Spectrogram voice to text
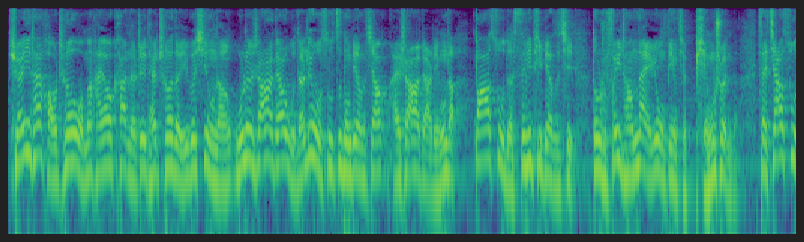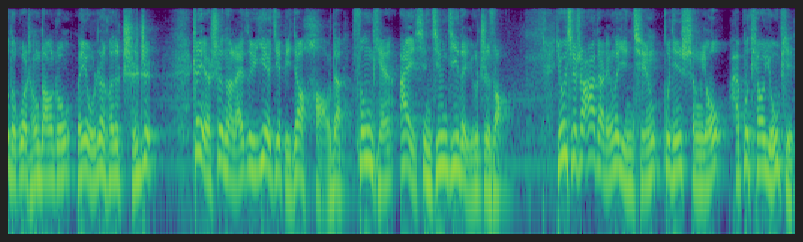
选一台好车，我们还要看的这台车的一个性能，无论是2.5的六速自动变速箱，还是2.0的八速的 CVT 变速器，都是非常耐用并且平顺的，在加速的过程当中没有任何的迟滞。这也是呢来自于业界比较好的丰田爱信精机的一个制造。尤其是2.0的引擎，不仅省油，还不挑油品，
